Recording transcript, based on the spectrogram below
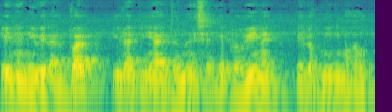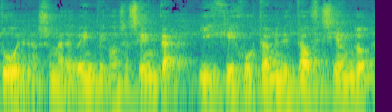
en el nivel actual, y una línea de tendencia que proviene de los mínimos de octubre, en la zona de 20,60, y que justamente está oficiando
